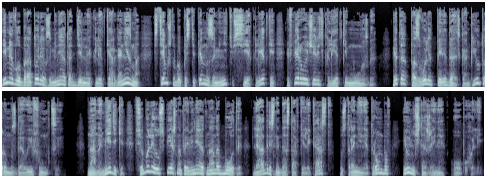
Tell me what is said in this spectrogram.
Ими в лабораториях заменяют отдельные клетки организма с тем, чтобы постепенно заменить все клетки и в первую очередь клетки мозга. Это позволит передать компьютеру мозговые функции. Наномедики все более успешно применяют наноботы для адресной доставки лекарств, устранения тромбов и уничтожения опухолей.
